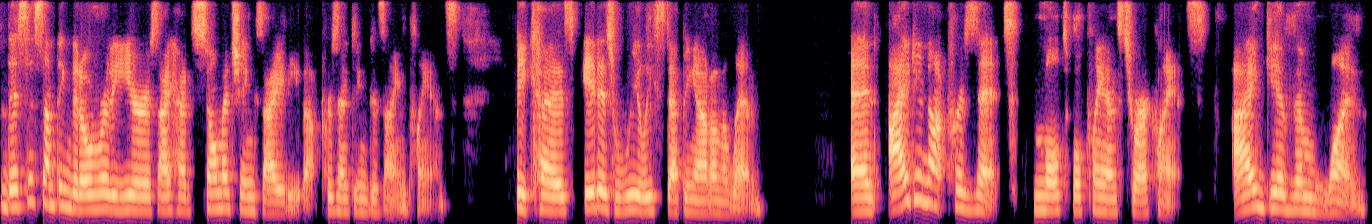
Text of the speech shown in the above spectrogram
this is something that over the years I had so much anxiety about presenting design plans because it is really stepping out on a limb. And I do not present multiple plans to our clients. I give them one.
